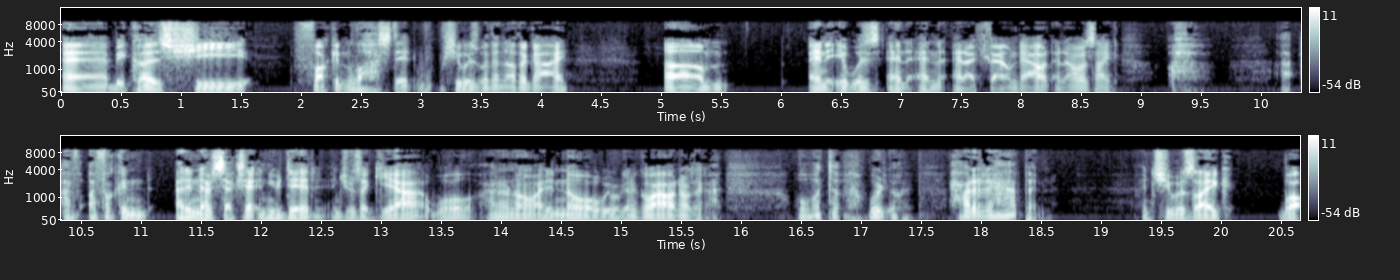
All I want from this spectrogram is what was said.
And because she fucking lost it. She was with another guy. Um and it was and and and I found out and I was like oh, I, I fucking I didn't have sex yet and you did? And she was like yeah well I don't know. I didn't know we were gonna go out. And I was like uh, well what the where how did it happen? And she was like well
